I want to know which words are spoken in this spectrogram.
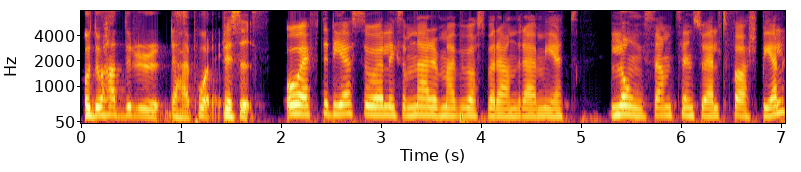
Och då hade du det här på dig? Precis. Och efter det så liksom närmar vi oss varandra med ett långsamt sensuellt förspel.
